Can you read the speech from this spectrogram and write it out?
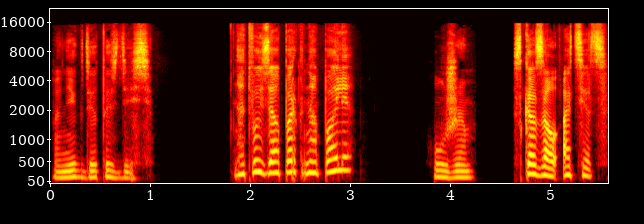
«Они где-то здесь». «На твой зоопарк напали?» «Хуже», — сказал отец.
